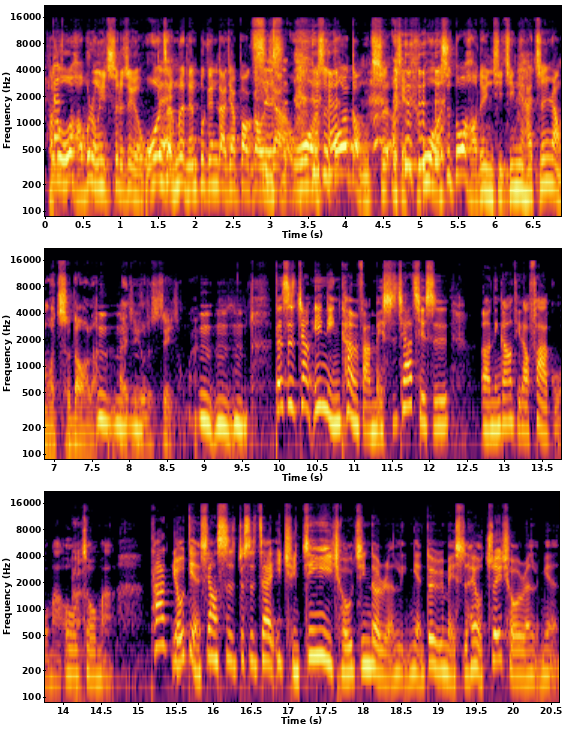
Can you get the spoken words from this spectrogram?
他说我好不容易吃了这个，我怎么能不跟大家报告一下？我是多懂吃，而且 我是多好的运气，今天还真让我吃到了。哎，就有的是这种哎。嗯嗯嗯。但是这样依您看法，美食家其实呃，您刚刚提到法国嘛，欧洲嘛。他有点像是就是在一群精益求精的人里面，对于美食很有追求的人里面，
